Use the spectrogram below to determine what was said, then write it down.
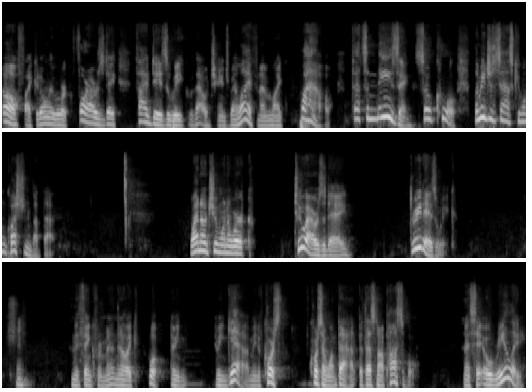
oh, if I could only work four hours a day, five days a week, that would change my life. And I'm like, wow, that's amazing. So cool. Let me just ask you one question about that why don't you want to work two hours a day, three days a week? Hmm. and they think for a minute, and they're like, "Well, I mean, I mean, yeah, I mean, of course, of course, I want that, but that's not possible." And I say, "Oh, really?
